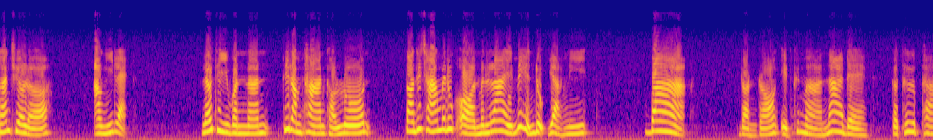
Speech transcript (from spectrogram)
งั้นเชียวเหรอ เอางี้แหละแล้วทีวันนั้นที่รำทานเขาโล้น ตอนที่ช้างไม่ลูกอ่อนมันไล่ไม่เห็นดุอย่างนี้ บ้าด่อนร้องเอ็ดขึ้นมาหน้าแดง กระทืบเท้า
